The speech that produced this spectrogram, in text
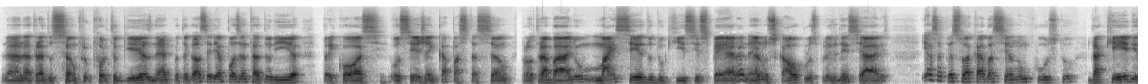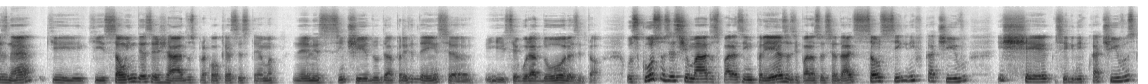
na, na tradução para o português, né, Portugal seria aposentadoria precoce, ou seja, incapacitação para o trabalho mais cedo do que se espera, né, nos cálculos previdenciários, e essa pessoa acaba sendo um custo daqueles né, que, que são indesejados para qualquer sistema né, nesse sentido da previdência e seguradoras e tal. Os custos estimados para as empresas e para a sociedade são significativo e significativos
